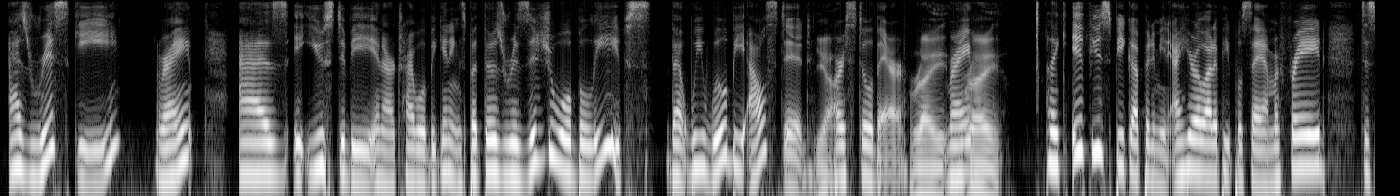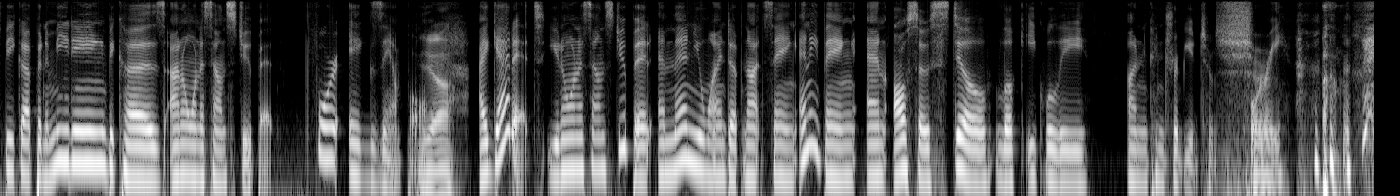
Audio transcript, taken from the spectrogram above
as risky, right? As it used to be in our tribal beginnings, but those residual beliefs that we will be ousted Yeah. are still there right. right? Right. like if you speak up in a meeting i hear a lot of people say i'm afraid to speak up in a meeting because i don't want to sound stupid for example Yeah. i get it you don't want to sound stupid and then you wind up not saying anything and also still look equally uncontributory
